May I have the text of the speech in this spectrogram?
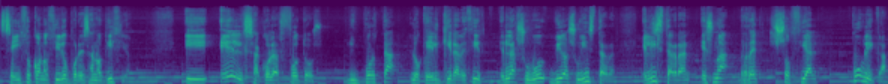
Se hizo conocido por esa noticia. Y él sacó las fotos, no importa lo que él quiera decir, él las subió a su Instagram. El Instagram es una red social pública.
